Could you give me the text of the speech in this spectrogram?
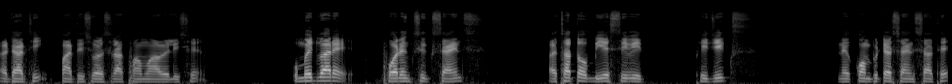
અઢારથી પાંત્રીસ વર્ષ રાખવામાં આવેલી છે. ઉમેદવારે ફોરેન્સિક સાયન્સ અથવા તો બીએસસી વિથ ફિઝિક્સ અને કોમ્પ્યુટર સાયન્સ સાથે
